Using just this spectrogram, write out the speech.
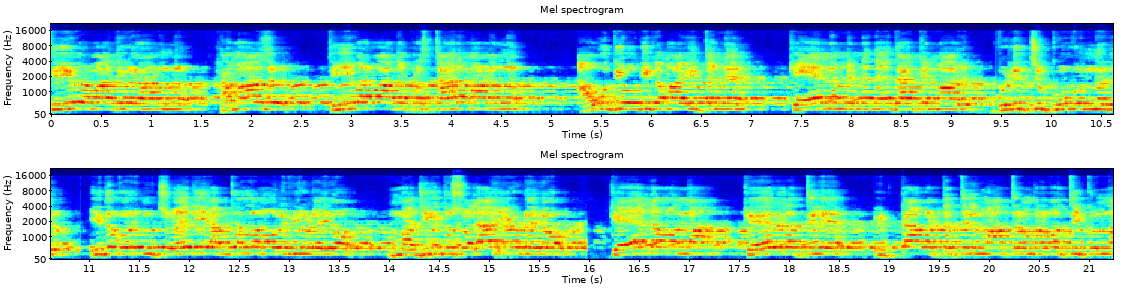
തീവ്രവാദികളാണെന്ന് ഹമാസ് തീവ്രവാദ പ്രസ്ഥാനമാണെന്ന് ഔദ്യോഗികമായി തന്നെ കെ എൻ എമ്മിന്റെ നേതാക്കന്മാർ വിളിച്ചു കൂവുന്നത്. ഇത് വെറും ചുവലി അബ്ദുള്ള മൗലവിയുടെയോ മജീദ് സ്വലാഹിയുടെയോ കേരളം എന്ന കേരളത്തിലെ ഇട്ടാവട്ടത്തിൽ മാത്രം പ്രവർത്തിക്കുന്ന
